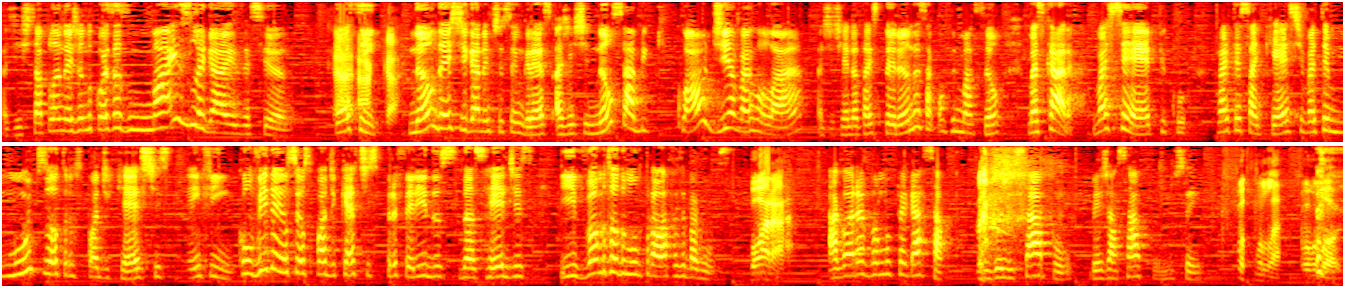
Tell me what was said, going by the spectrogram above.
A gente tá planejando coisas mais legais esse ano. Então, assim, Caraca. não deixe de garantir seu ingresso. A gente não sabe qual dia vai rolar. A gente ainda tá esperando essa confirmação. Mas, cara, vai ser épico. Vai ter SciCast, vai ter muitos outros podcasts. Enfim, convidem os seus podcasts preferidos das redes e vamos todo mundo pra lá fazer bagunça. Bora! Agora vamos pegar sapo. Engolir sapo? Beijar sapo? Não sei. Vamos lá, vamos logo.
